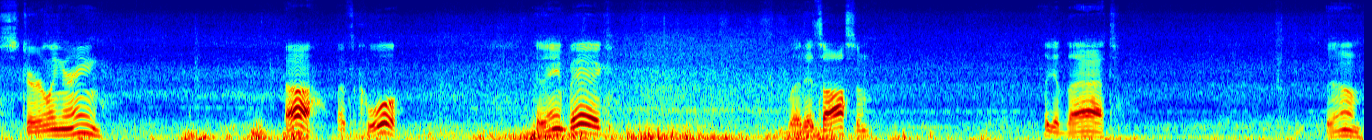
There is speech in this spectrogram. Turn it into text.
sterling ring. Oh, that's cool. It ain't big, but it's awesome. Look at that. Boom.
